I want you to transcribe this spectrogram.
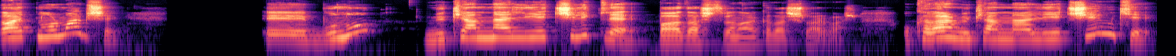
Gayet normal bir şey. Ee, bunu mükemmelliyetçilikle bağdaştıran arkadaşlar var. O kadar mükemmelliyetçiyim ki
